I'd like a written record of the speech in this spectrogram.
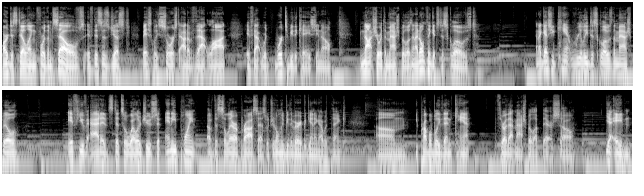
are distilling for themselves. If this is just basically sourced out of that lot, if that were, were to be the case, you know, not sure what the mash bill is, and I don't think it's disclosed. And I guess you can't really disclose the mash bill if you've added Stitzel Weller juice at any point of the Solera process, which would only be the very beginning, I would think. Um, you probably then can't throw that mash bill up there. So, yeah, Aiden.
